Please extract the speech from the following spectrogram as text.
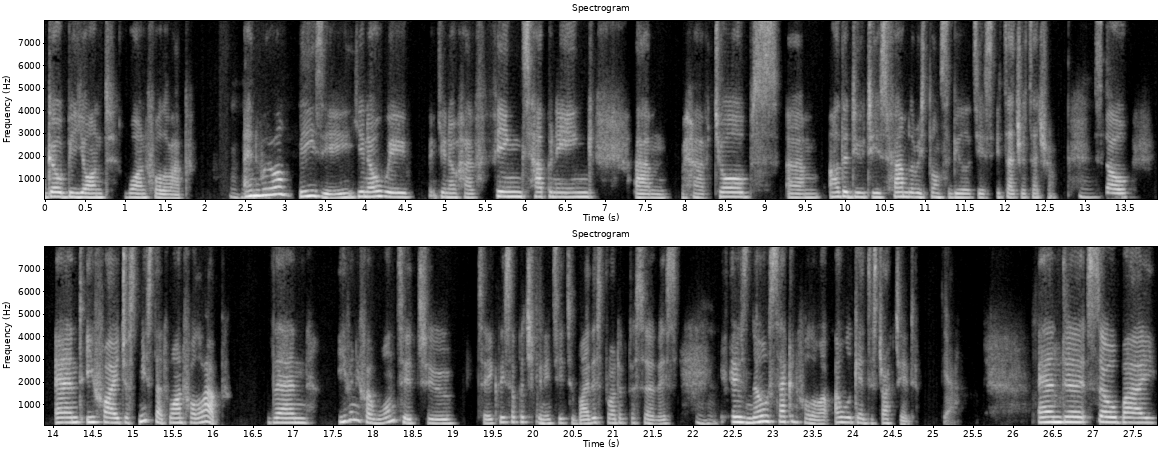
go beyond one follow up. Mm-hmm. And we're all busy, you know, we you know have things happening um, have jobs um, other duties family responsibilities etc etc mm. so and if i just miss that one follow-up then even if i wanted to take this opportunity to buy this product or service mm-hmm. if there is no second follow-up i will get distracted yeah and uh, so by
